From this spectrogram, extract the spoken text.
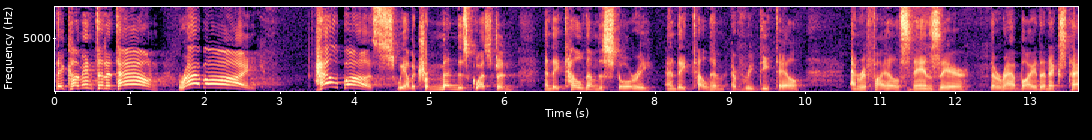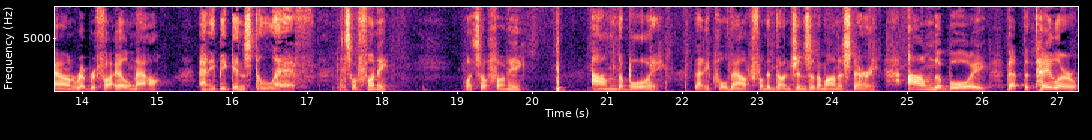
They come into the town. Rabbi, help us. We have a tremendous question. And they tell them the story and they tell him every detail. And Raphael stands there, the rabbi of the next town, Reb Raphael now, and he begins to laugh. What's so funny? What's so funny? I'm the boy that he pulled out from the dungeons of the monastery. I'm the boy that the tailor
